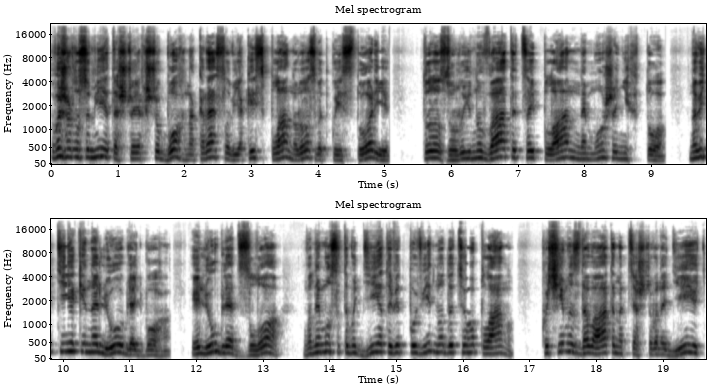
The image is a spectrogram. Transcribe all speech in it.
Ви ж розумієте, що якщо Бог накреслив якийсь план розвитку історії, то зруйнувати цей план не може ніхто. Навіть ті, які не люблять Бога і люблять зло, вони муситимуть діяти відповідно до цього плану, хоч їм і здаватиметься, що вони діють,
